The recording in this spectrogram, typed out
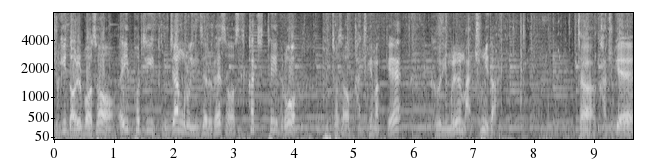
가죽이 넓어서 A4지 두 장으로 인쇄를 해서 스카치 테이프로 붙여서 가죽에 맞게 그림을 맞춥니다. 자, 가죽에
